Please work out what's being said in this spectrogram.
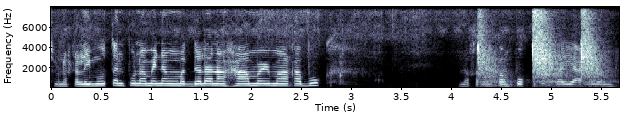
So nakalimutan po namin ng magdala ng hammer mga kabuk. Wala kami pang pukpok kaya ayun.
